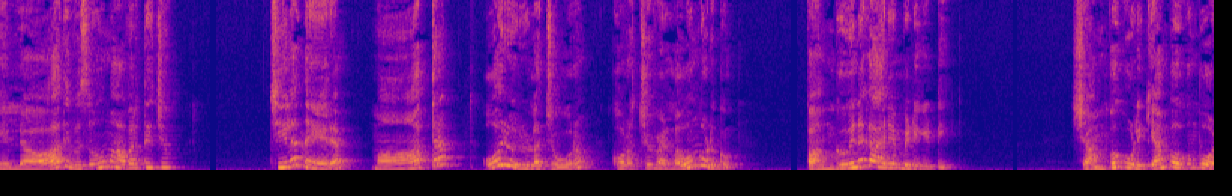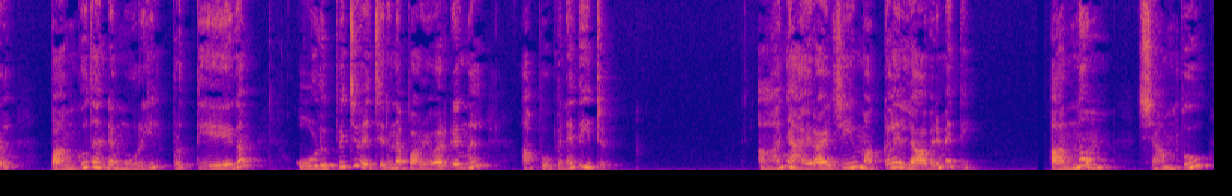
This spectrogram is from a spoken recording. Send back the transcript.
എല്ലാ ദിവസവും ആവർത്തിച്ചു. ചില നേരം മാത്രം ഒരുരുള ചോറും കുറച്ചു വെള്ളവും കൊടുക്കും. പങ്കുവിന് കാര്യം പിടികിട്ടി. ശംഭു കുളിക്കാൻ പോകുമ്പോൾ പങ്കു തന്റെ മുറിയിൽ പ്രത്യേകം ഒളിപ്പിച്ചു വെച്ചിരുന്ന പഴവർഗങ്ങൾ അപ്പൂപ്പനെ തീറ്റും. ആ ഞായറാഴ്ചയും മക്കളെല്ലാവരും എത്തി. അന്നും ശംഭു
